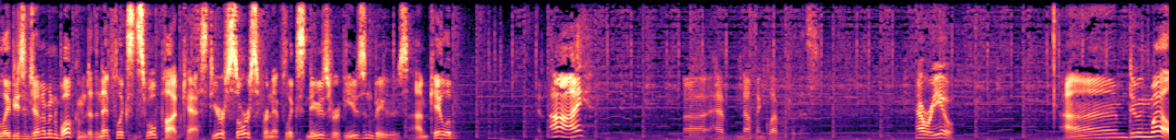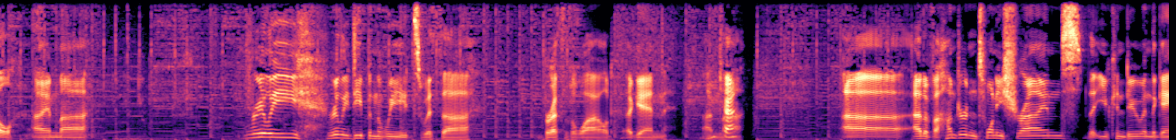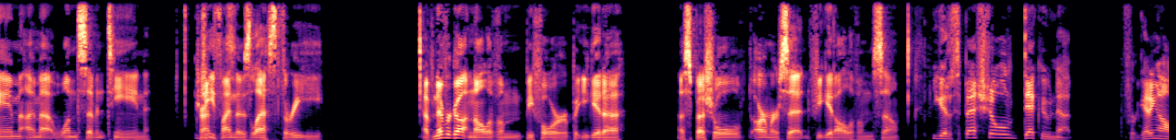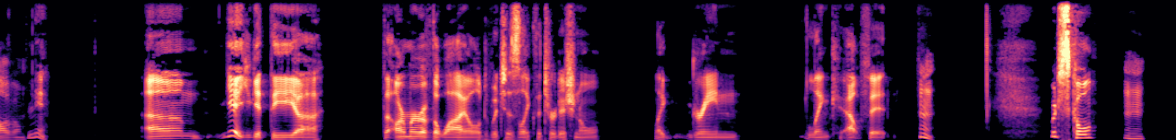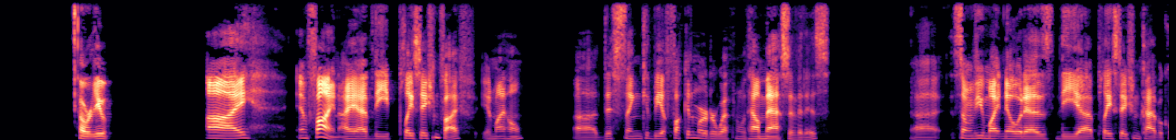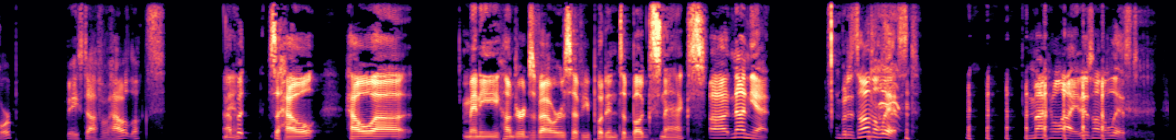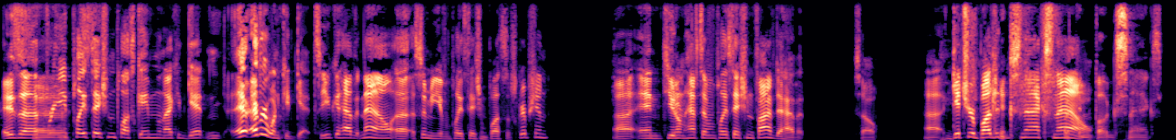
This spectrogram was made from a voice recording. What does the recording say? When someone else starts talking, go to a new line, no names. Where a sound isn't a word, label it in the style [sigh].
Ladies and gentlemen. Welcome to the Netflix and Swill podcast, your source for Netflix news, reviews, and booze. I'm Caleb.
And I uh, have nothing clever for this. How are you?
I'm doing well. I'm uh, really, really deep in the weeds with uh, Breath of the Wild again. I'm
Okay.
Uh, out of 120 shrines that you can do in the game, I'm at 117. Trying
Jesus.
to find those last three. I've never gotten all of them before, but you get a a special armor set if you get all of them. So
You get a special Deku nut for getting all of them.
yeah, um, yeah, you get the uh the armor of the wild, which is like the traditional like green Link outfit.
Hmm.
Which is cool.
Mhm.
How are you?
I am fine. I have the PlayStation 5 in my home. Uh, this thing could be a fucking murder weapon with how massive it is. Uh, some of you might know it as the uh, PlayStation Kaiba Corp, based off of how it looks. Uh, but
So how how uh many hundreds of hours have you put into Bugsnax?
Uh, none yet, but it's on the list. [laughs] I'm not gonna lie, it is on the list. It is a
Uh.
free PlayStation Plus game that I could get, and everyone could get. So you could have it now, uh, assuming you have a PlayStation Plus subscription, uh, and you don't have to have a PlayStation Five to have it. So, uh, get your bug [laughs] snacks now.
Bugsnax.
